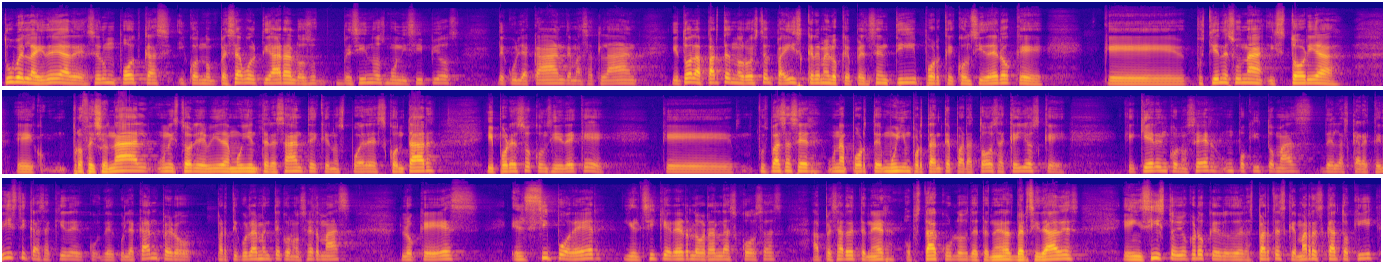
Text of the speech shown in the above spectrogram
tuve la idea de hacer un podcast y cuando empecé a voltear a los vecinos municipios de Culiacán, de Mazatlán y toda la parte noroeste del país, créeme lo que pensé en ti porque considero que, que pues tienes una historia eh, profesional, una historia de vida muy interesante que nos puedes contar y por eso consideré que, que pues vas a ser un aporte muy importante para todos aquellos que que quieren conocer un poquito más de las características aquí de, Culiacán, pero particularmente conocer más lo que es el sí poder y el sí querer lograr las cosas a pesar de tener obstáculos, de tener adversidades. E insisto, yo creo que de las partes que más rescato aquí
